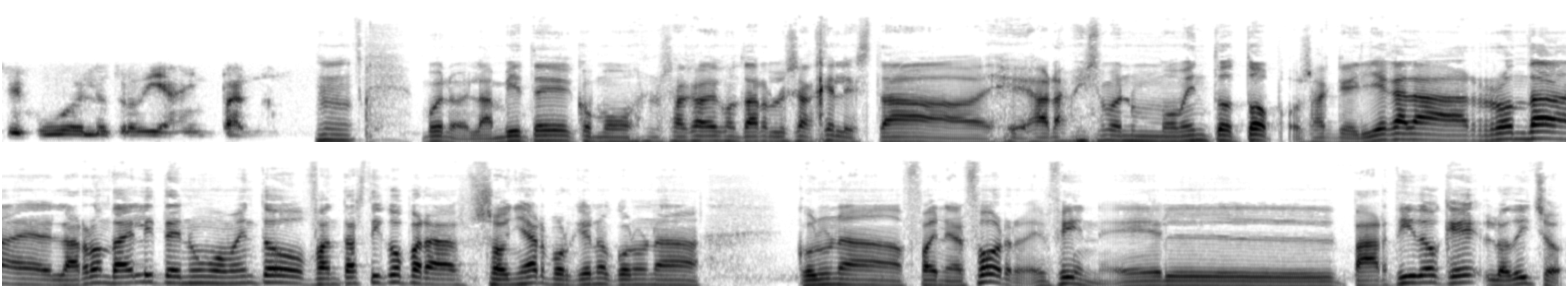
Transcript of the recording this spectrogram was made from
se jugó el otro día en Palma. Mm. Bueno, el ambiente, como nos acaba de contar Luis Ángel, está eh, ahora mismo en un momento top. O sea que llega la ronda, eh, la ronda élite en un momento fantástico para soñar, ¿por qué no?, con una con una Final Four. En fin, el partido que, lo dicho,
